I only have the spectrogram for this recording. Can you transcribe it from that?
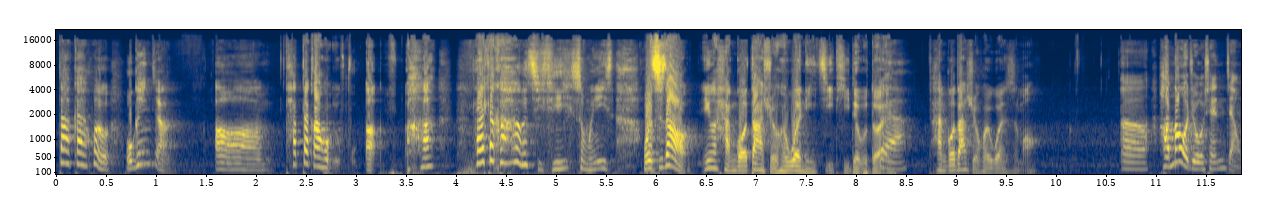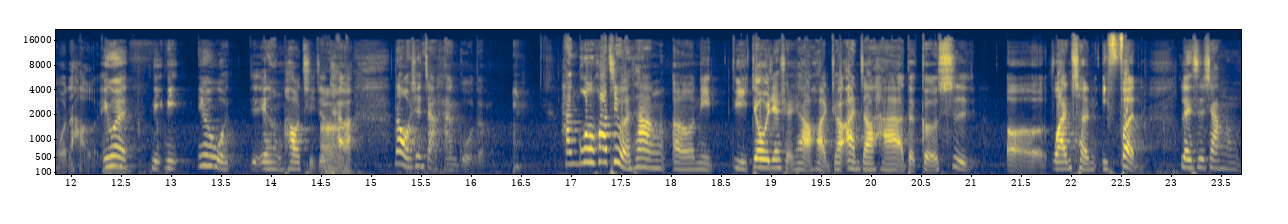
大概会有，我跟你讲，呃，他大概会啊哈，他大概会有几题，什么意思？我知道，因为韩国大学会问你几题，对不对？对啊。韩国大学会问什么？呃，好，那我觉得我先讲我的好了，因为嗯你你因为我也很好奇，就是台湾。那我先讲韩国的。韩国的话，基本上，呃，你你丢一间学校的话，你就要按照它的格式，呃，完成一份类似像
